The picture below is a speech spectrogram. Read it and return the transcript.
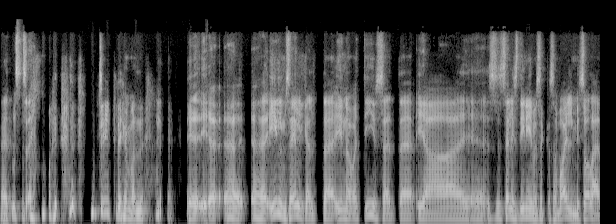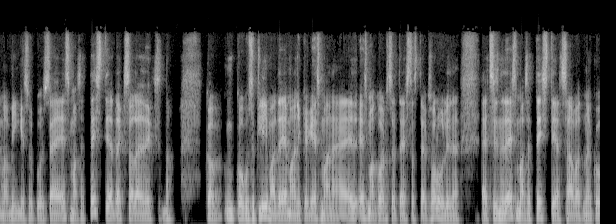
et tiim on ilmselgelt innovatiivsed ja sellised inimesed, kes on valmis olema mingisuguse esmased testijad, eks ole, eks noh, ka kogu see kliimateema on ikkagi esmane, esmakordselt eestlaste jaoks oluline, et siis need esmased testijad saavad nagu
